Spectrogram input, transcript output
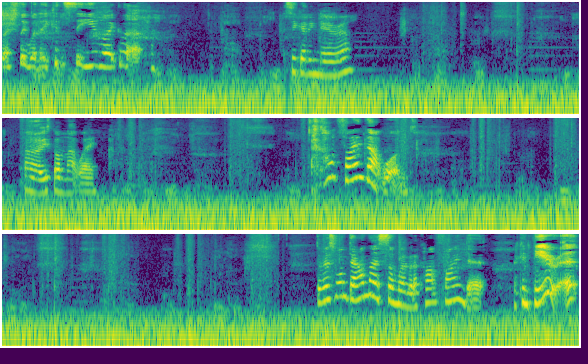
Especially when they can see you like that. Is he getting nearer? Oh, he's gone that way. I can't find that one. There is one down there somewhere, but I can't find it. I can hear it.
